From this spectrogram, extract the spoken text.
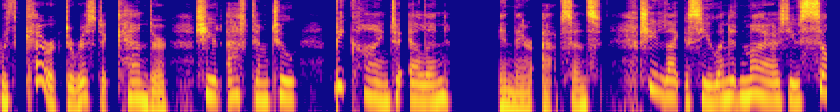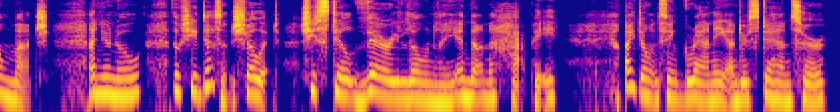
with characteristic candor, she had asked him to be kind to Ellen in their absence. She likes you and admires you so much, and you know, though she doesn't show it, she's still very lonely and unhappy. I don't think Granny understands her,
